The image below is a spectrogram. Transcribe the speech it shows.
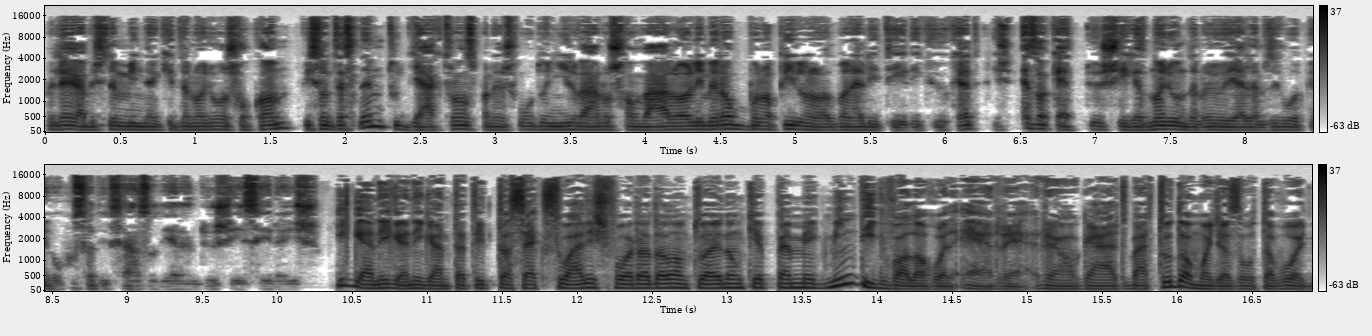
vagy legalábbis nem mindenki, de nagyon sokan, viszont ezt nem tudják transzparens módon nyilvánosan vállalni, mert abban a pillanatban elítélik őket, és ez a kettőség, ez nagyon, de nagyon jellemző volt még a 20. század jelentős részére is. Igen, igen, igen, tehát itt a szexuális forradalom tulajdonképpen még mindig valahol erre reagált, bár tudom, hogy azóta volt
